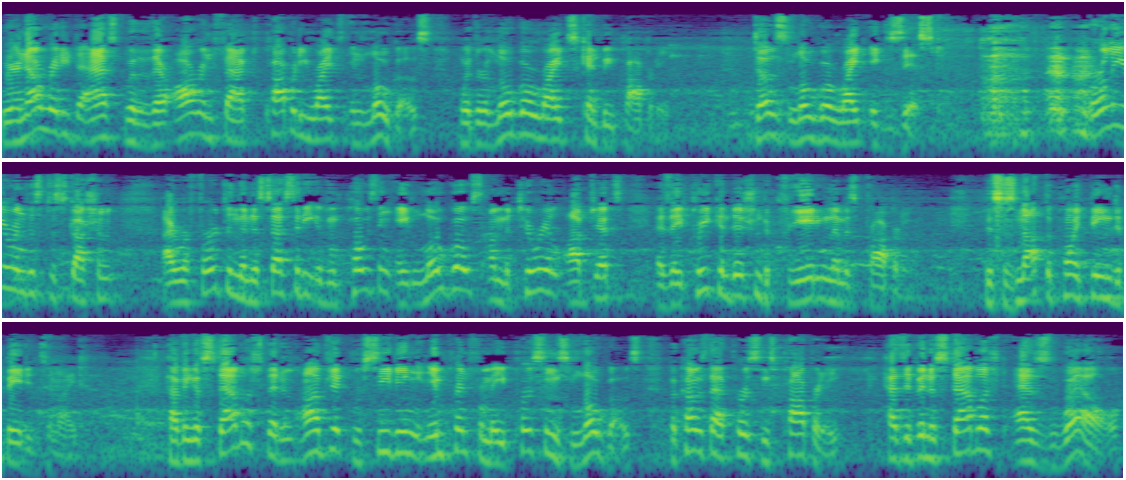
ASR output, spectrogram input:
We are now ready to ask whether there are, in fact, property rights in logos, whether logo rights can be property. Does logo right exist? Earlier in this discussion, I referred to the necessity of imposing a logos on material objects as a precondition to creating them as property. This is not the point being debated tonight. Having established that an object receiving an imprint from a person's logos becomes that person's property, has it been established as well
